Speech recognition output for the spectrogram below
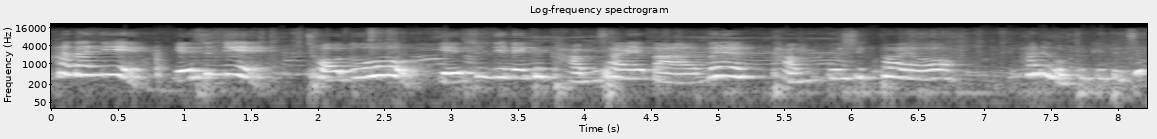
하나님, 예수님, 저도 예수님의 그 감사의 마음을 담고 싶어요. 하면 어떻게 되지?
